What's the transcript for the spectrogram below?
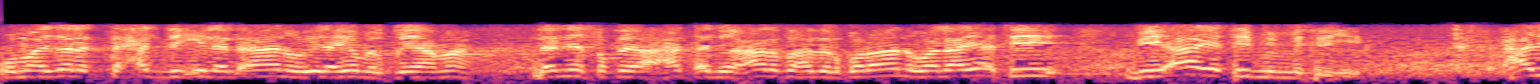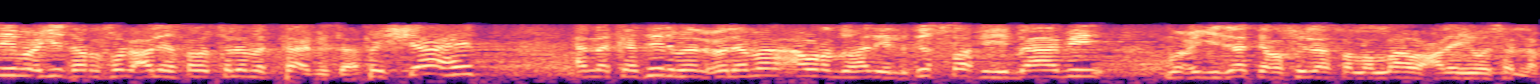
وما زال التحدي إلى الآن وإلى يوم القيامة لن يستطيع أحد أن يعارض هذا القرآن ولا يأتي بآية من مثله. هذه معجزة الرسول عليه الصلاة والسلام الثابتة. فالشاهد أن كثير من العلماء أوردوا هذه القصة في باب معجزات رسول الله صلى الله عليه وسلم.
